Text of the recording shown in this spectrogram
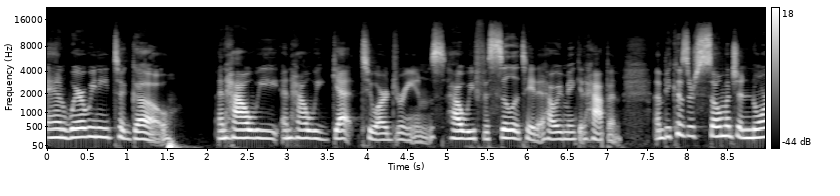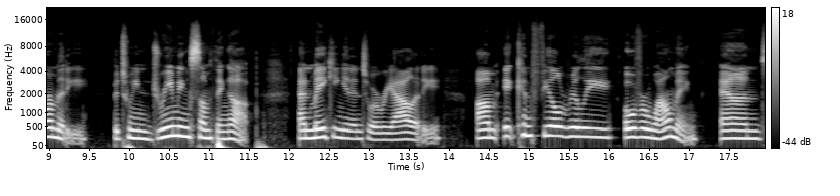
and where we need to go and how we and how we get to our dreams, how we facilitate it, how we make it happen. And because there's so much enormity between dreaming something up and making it into a reality, um, it can feel really overwhelming and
